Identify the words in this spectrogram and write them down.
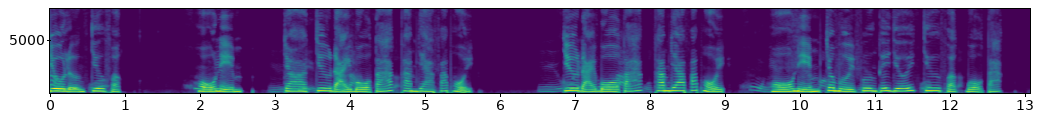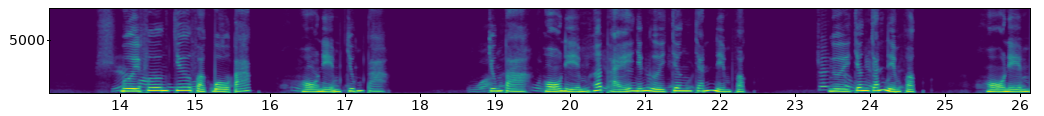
vô lượng chư Phật hộ niệm cho chư Đại Bồ Tát tham gia Pháp hội. Chư Đại Bồ Tát tham gia Pháp hội hộ niệm cho mười phương thế giới chư Phật Bồ Tát. Mười phương chư Phật Bồ Tát, hộ niệm chúng ta. Chúng ta hộ niệm hết thảy những người chân chánh niệm Phật. Người chân chánh niệm Phật, hộ niệm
